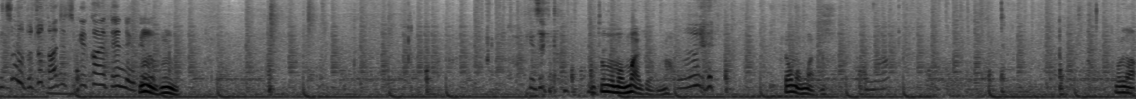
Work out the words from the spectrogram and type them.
いつもとちょっと味付け変えてんねんけど、うんうん。気づいた。いつももうまいけどなうん。今日もうまいなこれが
